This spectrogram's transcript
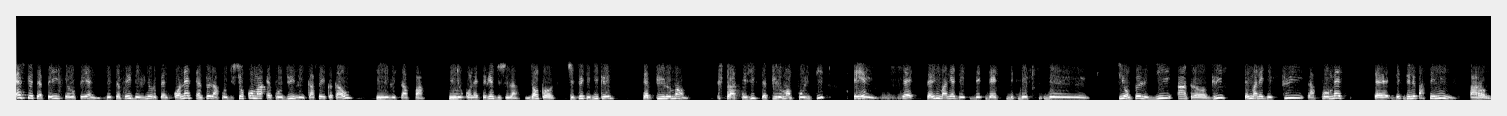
est-ce que ces pays européens, ces pays de l'Union européenne connaissent un peu la production, comment est produit le café et le cacao? Ils ne le savent pas. Ils ne connaissent rien de cela. Donc, euh, je peux te dire que c'est purement stratégique, c'est purement politique et c'est une manière de, de, si on peut le dire, entre griffes, c'est une manière de fuir la promesse euh, de, ne pas tenir parole.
